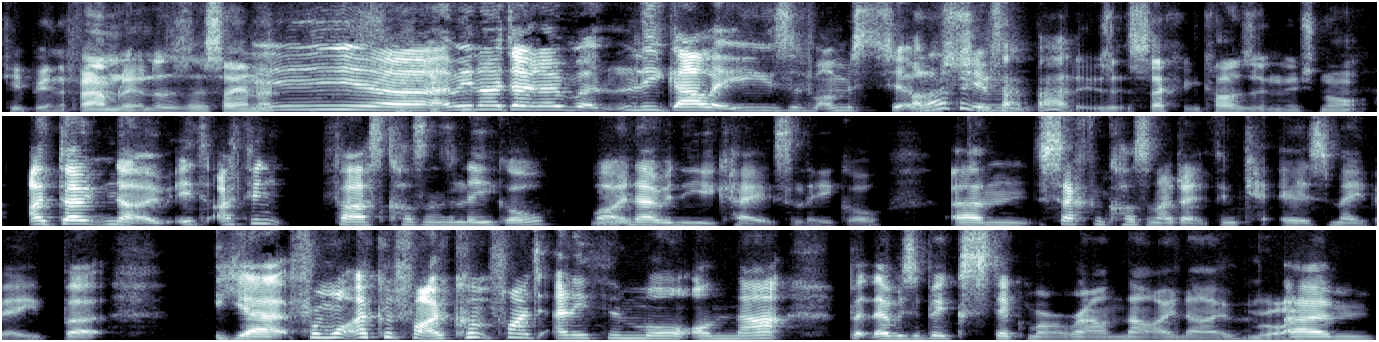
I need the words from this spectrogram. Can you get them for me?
Keep it in the family, and as they say, innit? Yeah, I mean, I don't know what legalities. Of, I'm, assu- I I'm don't think it's assuming- that bad. Is it second cousin? It's not. I don't know. It. I think first cousin's illegal. Well, I know in the UK it's illegal. Um, second cousin, I don't think it is. Maybe, but yeah, from what I could find, I couldn't find anything more on that. But there was a big stigma around that. I know. Right. Um,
